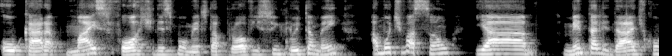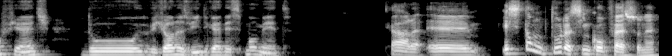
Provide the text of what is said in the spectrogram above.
o cara mais forte nesse momento da prova. Isso inclui também a motivação e a mentalidade confiante do Jonas Vingegaard nesse momento. Cara, é... esse tá um tour, assim, confesso, né?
